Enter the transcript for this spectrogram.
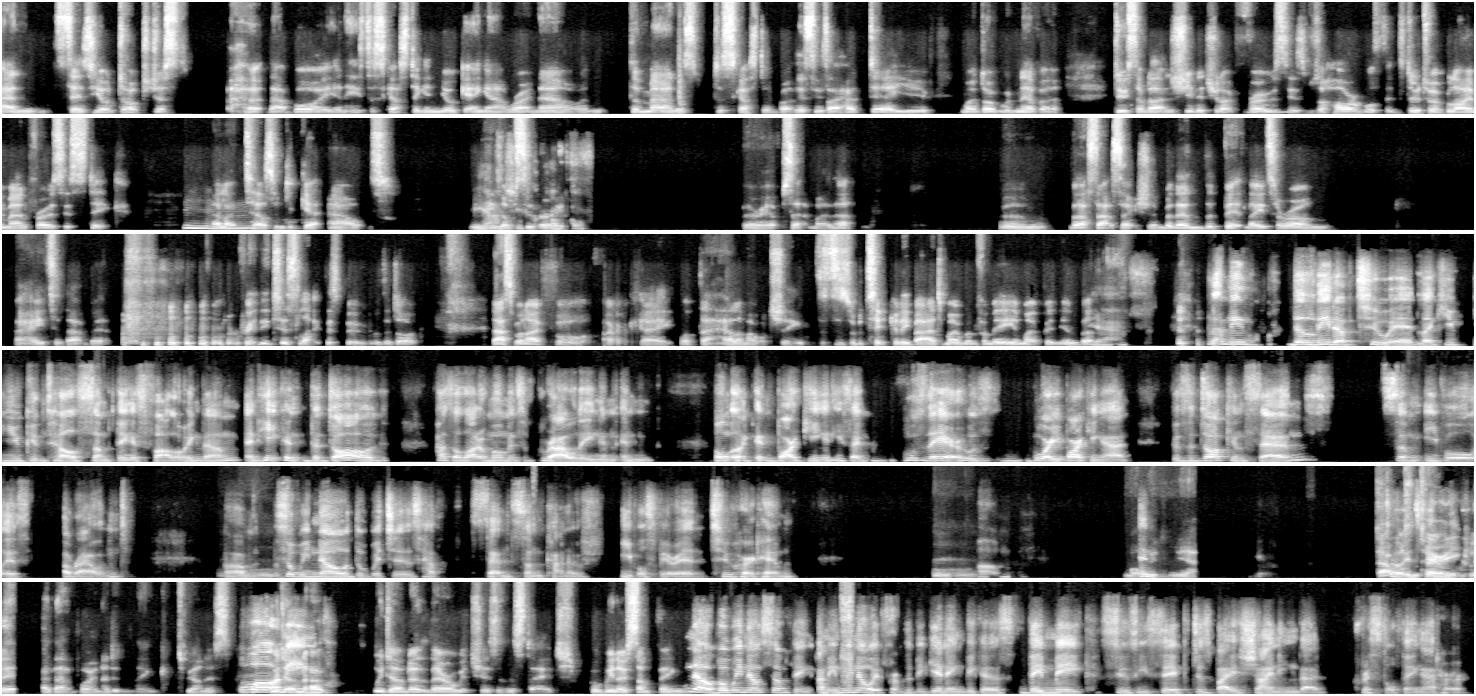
and says, "Your dog's just hurt that boy and he's disgusting and you're getting out right now. And the man is disgusted by this he's like how dare you? My dog would never do something like that. And she literally like froze his it was a horrible thing to do to a blind man froze his stick mm-hmm. and like tells him to get out. Yeah, he's obviously very awful. very upset by that. Um but that's that section. But then the bit later on I hated that bit. really disliked this bit with the dog. That's when I thought, okay, what the hell am I watching? This is a particularly bad moment for me, in my opinion. But yeah, I mean, the lead up to it, like you, you can tell something is following them, and he can. The dog has a lot of moments of growling and and oh, like and barking, and he's like, "Who's there? Who's who are you barking at?" Because the dog can sense some evil is around. Um, mm-hmm. So we know the witches have sent some kind of evil spirit to hurt him. Mm-hmm. Um, well, and, we, yeah. That so wasn't terribly very... clear at that point, I didn't think, to be honest. Well, we I don't mean, know we don't know that there are witches at this stage, but we know something. No, but we know something. I mean, we know it from the beginning because they make Susie sick just by shining that crystal thing at her.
